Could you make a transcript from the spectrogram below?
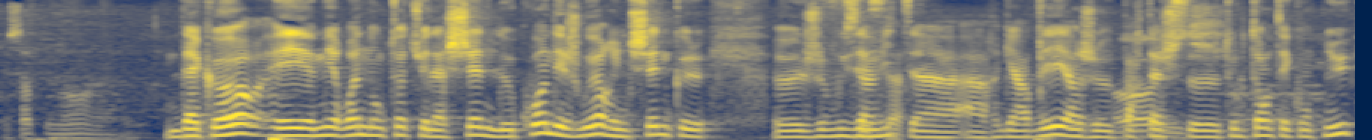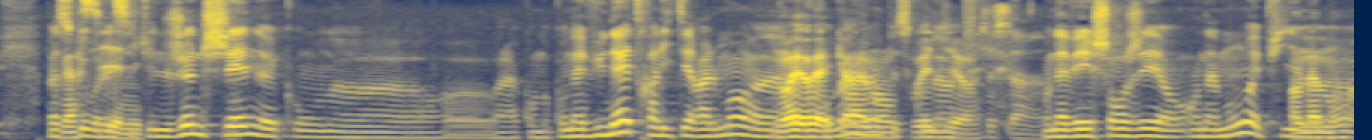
tout simplement. Euh. D'accord. Et Mirwan, donc toi, tu es la chaîne Le Coin des Joueurs, une chaîne que je vous invite à, regarder. Hein. je oh partage tout le temps tes contenus parce que voilà, c'est une jeune chaîne qu'on voilà, qu'on a vu naître hein, littéralement. ouais, ouais, hein, on avait échangé en, amont et puis en amont,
